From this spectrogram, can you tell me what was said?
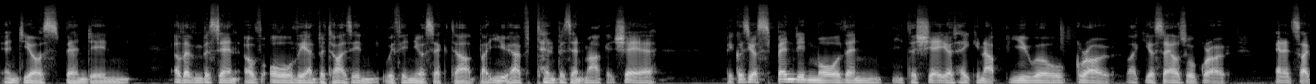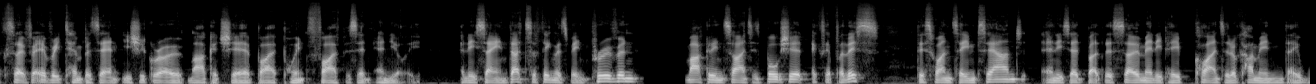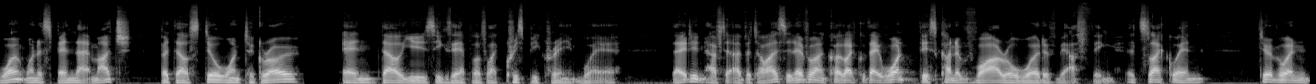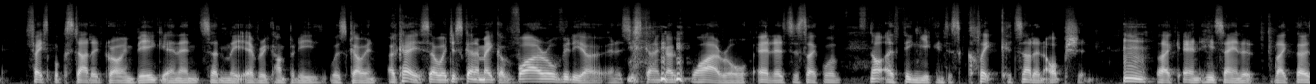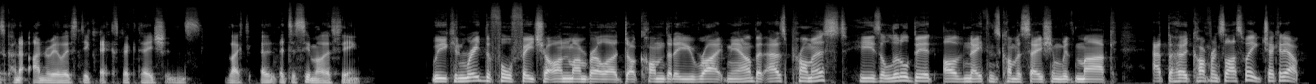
and you're spending 11% of all the advertising within your sector, but you have 10% market share, because you're spending more than the share you're taking up, you will grow, like your sales will grow. And it's like, so for every 10%, you should grow market share by 0.5% annually. And he's saying that's the thing that's been proven. Marketing science is bullshit, except for this. This one seems sound. And he said, but there's so many people, clients that'll come in, they won't want to spend that much, but they'll still want to grow and they'll use the example of like Krispy Kreme where they didn't have to advertise and everyone like they want this kind of viral word of mouth thing. It's like when do you remember when Facebook started growing big and then suddenly every company was going, okay, so we're just going to make a viral video and it's just going to go viral. And it's just like, well, it's not a thing you can just click. It's not an option. Mm. Like, and he's saying that like those kind of unrealistic expectations, like it's a similar thing. Well, you can read the full feature on mumbrella.com.au right now. But as promised, here's a little bit of Nathan's conversation with Mark at the Herd conference last week. Check it out.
